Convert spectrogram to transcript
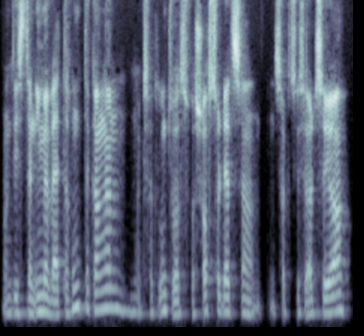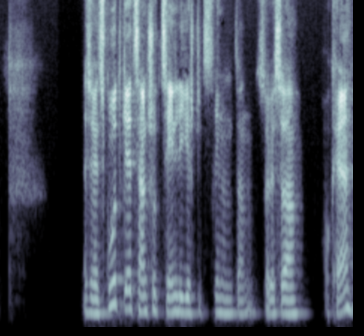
und ist dann immer weiter runtergegangen und hat gesagt, und was, was schaffst du halt jetzt? Und dann sagt sie so halt so, ja, also wenn es gut geht, sind schon zehn Liegestütze drin und dann sage ich so, okay,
